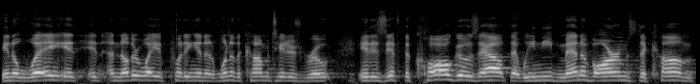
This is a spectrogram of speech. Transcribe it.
In a way, it, in another way of putting it, one of the commentators wrote, it is if the call goes out that we need men of arms to come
